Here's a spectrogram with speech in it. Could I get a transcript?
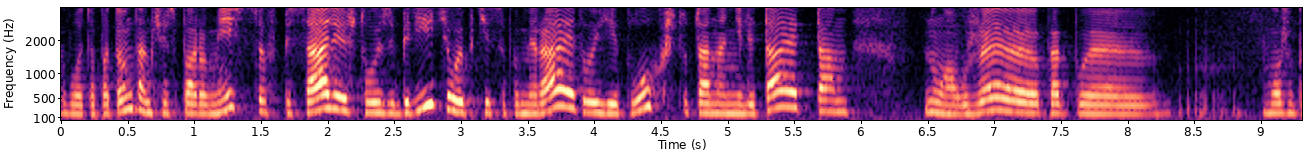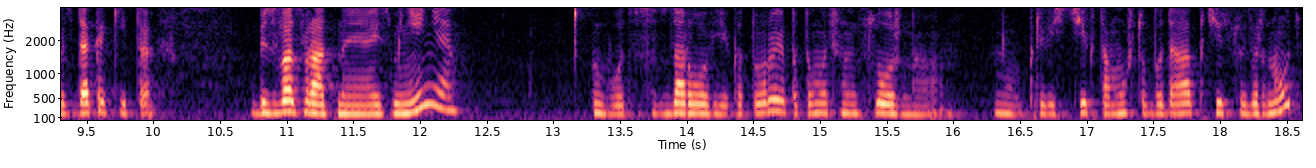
Вот, а потом там через пару месяцев писали, что ой, заберите, ой, птица помирает, ой, ей плохо, что-то она не летает там, ну, а уже как бы, может быть, да, какие-то безвозвратные изменения вот, в здоровье, которые потом очень сложно ну, привести к тому, чтобы да, птицу вернуть.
